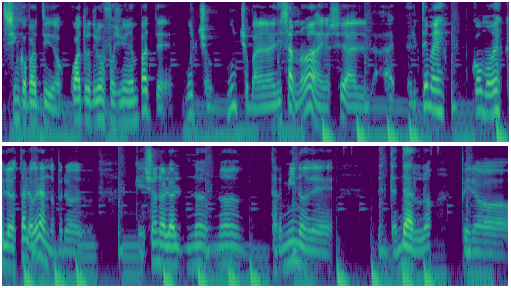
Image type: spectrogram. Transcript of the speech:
cinco partidos, cuatro triunfos y un empate, mucho, mucho para analizar no hay. O sea, el, tema es cómo es que lo está logrando, pero que yo no, lo, no, termino de, de entenderlo, pero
